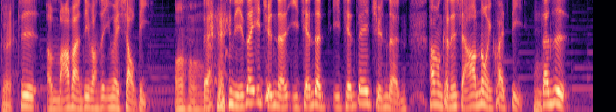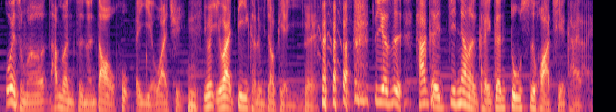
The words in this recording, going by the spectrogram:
对，是很麻烦的地方，是因为校地。对 你这一群人，以前的以前这一群人，他们可能想要弄一块地，嗯、但是为什么他们只能到户野外去？嗯，因为野外第一可能比较便宜，对。第二是它可以尽量的可以跟都市化切开来，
